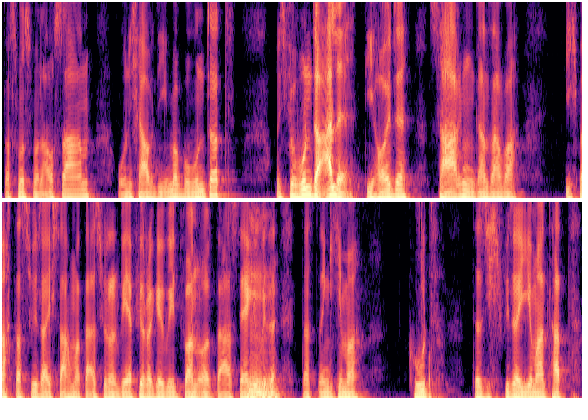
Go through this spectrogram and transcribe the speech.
Das muss man auch sagen. Und ich habe die immer bewundert. Und ich bewundere alle, die heute sagen, ganz einfach, ich mache das wieder, ich sage mal, da ist wieder ein Wehrführer gewählt worden oder da ist der Mhm. gewählt. Das denke ich immer gut, dass sich wieder jemand hat,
